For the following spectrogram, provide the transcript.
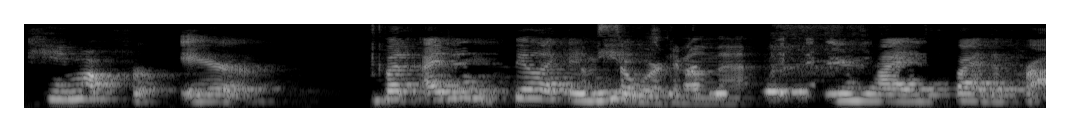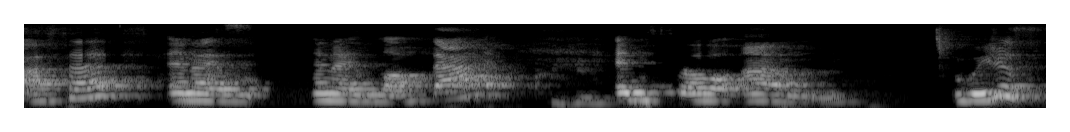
came up for air, but I didn't feel like I I'm needed still to. working I on that. Energized by the process, and I and I love that, Mhm. and so um, we just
